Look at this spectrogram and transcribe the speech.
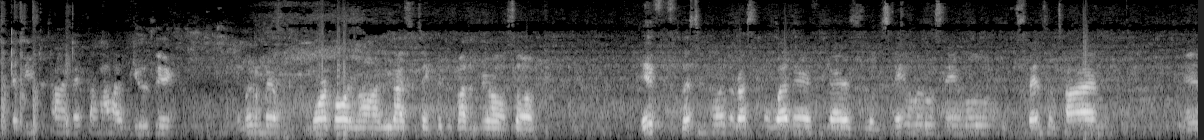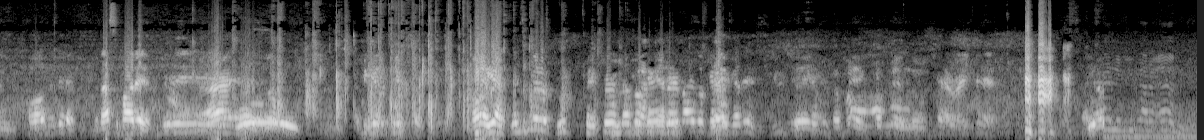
have a decent time next time I have music. A little bit more going on. You guys can take pictures by the mural. So if let's enjoy the rest of the weather. If you guys want to stay a little, stay a little, spend some time, and call it a day. But that's about it. All right. Let me get a picture. Oh yeah, let's get a group picture. That's okay. Everybody's okay. Yeah, get in. Okay, come in, Lou. Yeah, right there. Raise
